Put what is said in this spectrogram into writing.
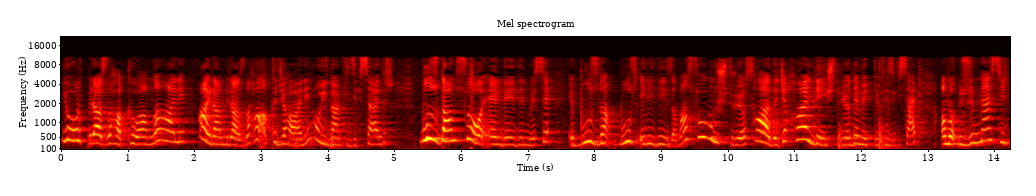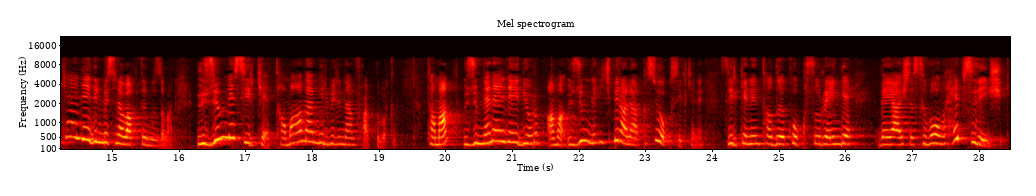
Yoğurt biraz daha kıvamlı hali, ayran biraz daha akıcı hali. O yüzden fizikseldir. Buzdan su elde edilmesi, e, buzda buz eridiği zaman su oluşturuyor. Sadece hal değiştiriyor demek ki fiziksel. Ama üzümden sirke elde edilmesine baktığımız zaman üzümle sirke tamamen birbirinden farklı bakın. Tamam üzümden elde ediyorum ama üzümle hiçbir alakası yok sirkenin. Sirkenin tadı, kokusu, rengi veya işte sıvı olma hepsi değişik.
